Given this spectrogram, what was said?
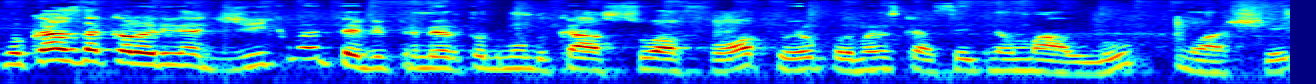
No caso da Carolina Dickman, teve primeiro todo mundo caçou a foto, eu pelo menos cacei que nem um maluco, não achei.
